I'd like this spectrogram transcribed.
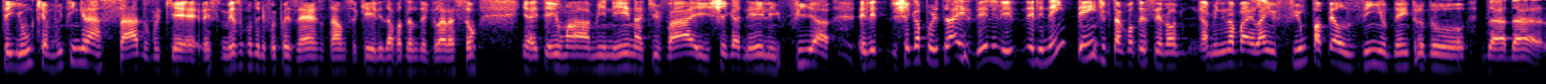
Tem um que é muito engraçado, porque esse, mesmo quando ele foi pro exército e tal, não sei o que, ele dava dando declaração, e aí tem uma menina que vai, chega nele, enfia, ele chega por trás dele, ele, ele nem entende o que tá acontecendo. A menina vai lá, enfia enfia um papelzinho dentro do, da, da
